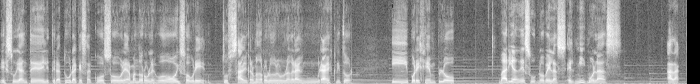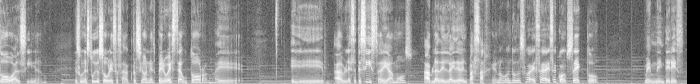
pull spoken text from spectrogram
estudiante de literatura que sacó sobre Armando Robles Godoy, sobre, tú sabes que Armando Robles Godoy era gran, un gran escritor, y por ejemplo varias de sus novelas, él mismo las adaptó al cine. Es un estudio sobre esas adaptaciones, pero este autor, eh, eh, habla, este tesista, digamos, habla de la idea del pasaje. ¿no? Entonces ese concepto me, interesa, ¿no?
